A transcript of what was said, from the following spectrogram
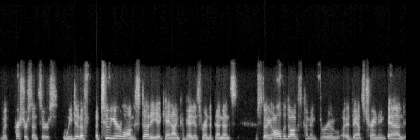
with pressure sensors. We did a, a two-year long study at Canine Companions for Independence studying all the dogs coming through advanced training. And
